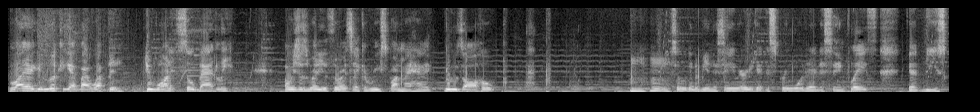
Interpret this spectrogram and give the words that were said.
Why are you looking at my weapon? You want it so badly? I was just ready to throw it so I could respawn my hammock. Lose all hope. Mm hmm So we're gonna be in the same area, get the spring water at the same place, get these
